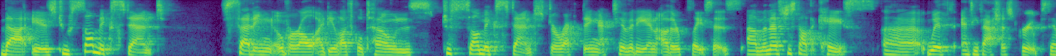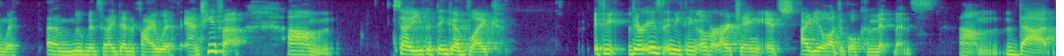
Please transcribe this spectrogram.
that is to some extent setting overall ideological tones, to some extent directing activity in other places. Um, and that's just not the case uh, with anti fascist groups and with um, movements that identify with Antifa. Um, so you could think of like, if you, there is anything overarching, it's ideological commitments um, that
